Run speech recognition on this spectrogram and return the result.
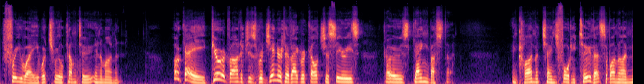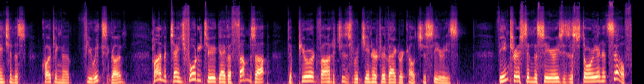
freeway, which we'll come to in a moment. Okay, Pure Advantage's Regenerative Agriculture series goes gangbuster. In Climate Change 42, that's the one I mentioned as quoting a few weeks ago. Climate Change 42 gave a thumbs up to Pure Advantage's Regenerative Agriculture series. The interest in the series is a story in itself.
